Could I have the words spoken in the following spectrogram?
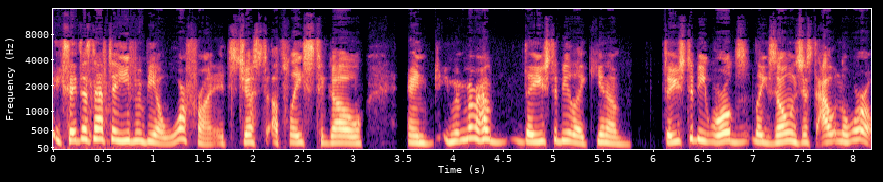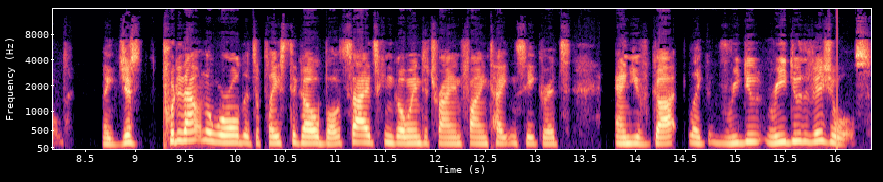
Except It doesn't have to even be a warfront. It's just a place to go. And remember how they used to be like, you know, there used to be worlds like zones just out in the world. Like just put it out in the world. It's a place to go. Both sides can go in to try and find Titan secrets. And you've got like redo redo the visuals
